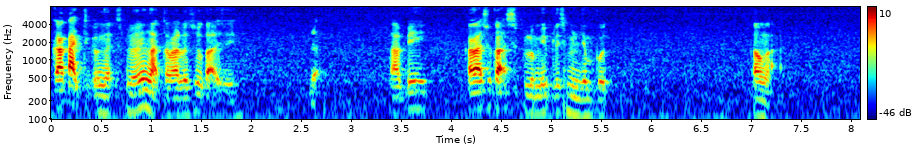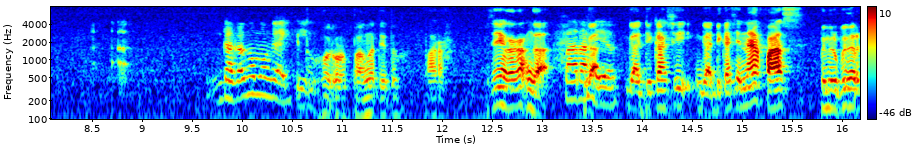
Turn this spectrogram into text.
kakak juga nggak sebenarnya nggak terlalu suka sih. Nggak. Tapi kakak suka sebelum iblis menjemput. Tahu nggak? kakak ngomong kayak Itu gitu horor banget itu, parah. Maksudnya kakak nggak Parah, nggak ya? nggak dikasih nggak dikasih nafas, bener-bener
